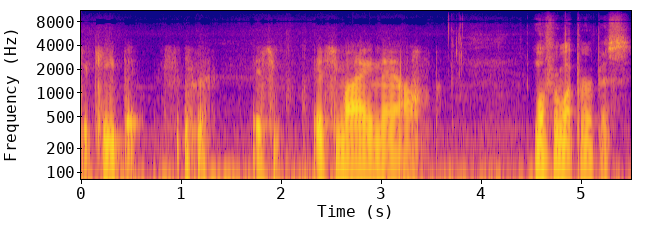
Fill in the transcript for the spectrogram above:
to keep it. it's it's mine now. Well, for what purpose?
